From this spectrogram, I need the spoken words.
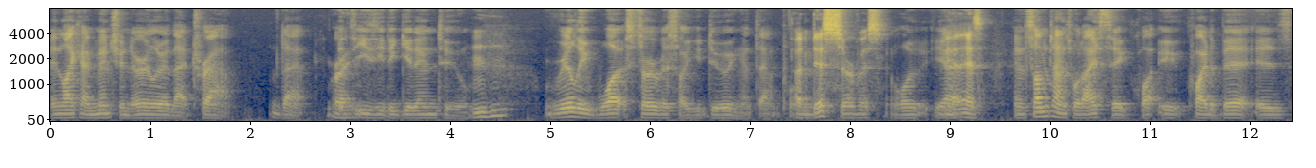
and like I mentioned earlier, that trap that right. it's easy to get into. Mm-hmm. Really, what service are you doing at that point? A disservice. Well, yeah. yeah and sometimes what I say quite quite a bit is,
